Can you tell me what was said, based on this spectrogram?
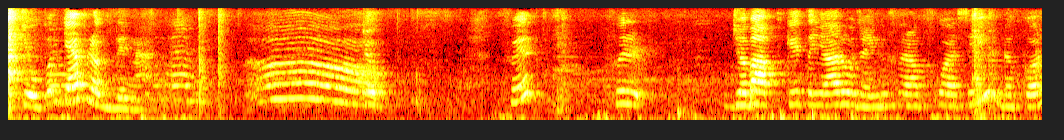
इसके ऊपर कैप रख देना है जो- फिर फिर जब आपके तैयार हो जाएँगे फिर आपको ऐसे ही ढक्कन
